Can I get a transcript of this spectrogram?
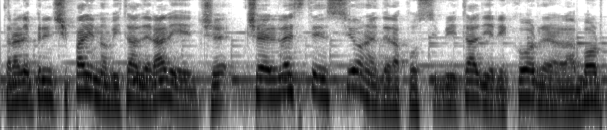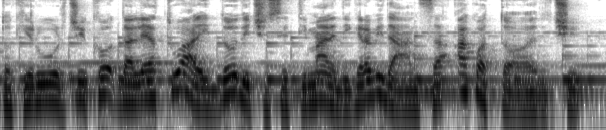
Tra le principali novità della legge c'è l'estensione della possibilità di ricorrere all'aborto chirurgico dalle attuali 12 settimane di gravidanza a 14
